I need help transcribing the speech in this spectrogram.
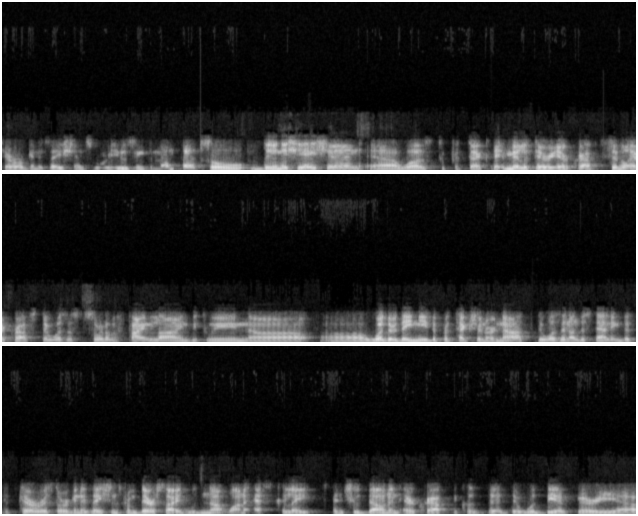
terror organizations who were using the MANPAD. So the initiation uh, was to protect the military aircraft. Civil aircrafts, there was a sort of a fine line between uh, uh, whether they need the protection or not. There was an understanding that the terrorist organizations from their side would not want to escalate and shoot down an aircraft because the, there would be a very uh,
